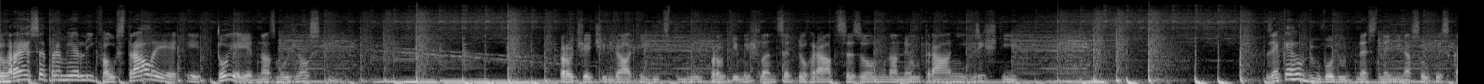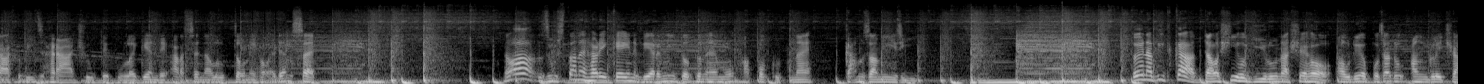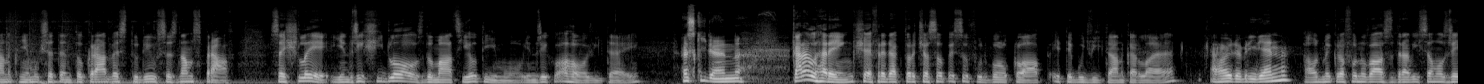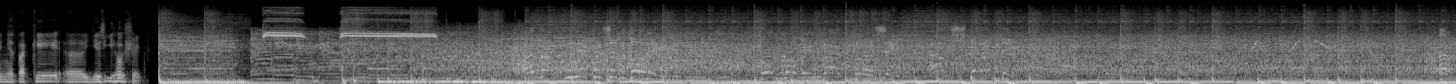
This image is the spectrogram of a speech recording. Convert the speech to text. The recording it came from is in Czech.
Dohraje se Premier League v Austrálii? I to je jedna z možností. Proč je čím dál tím víc týmů proti myšlence dohrát sezónu na neutrálních hřištích? Z jakého důvodu dnes není na soupiskách víc hráčů typu legendy Arsenalu Tonyho Edemse? No a zůstane Harry Kane věrný Tottenhamu a pokud ne, kam zamíří? To je nabídka dalšího dílu našeho audiopořadu Angličan, k němu se tentokrát ve studiu Seznam zpráv sešli Jindřich Šídlo z domácího týmu. Jindřichu, ahoj, vítej. Hezký den. Karel Herring, šéf-redaktor časopisu Football Club. I ty buď vítán, Karle. Ahoj, dobrý den. A od mikrofonu vás zdraví samozřejmě taky eh, Jiří Hošek.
